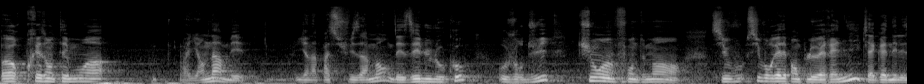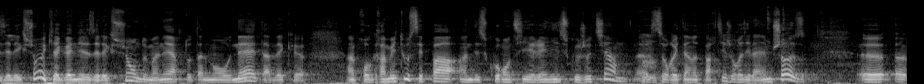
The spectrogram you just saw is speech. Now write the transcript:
Or, présentez-moi, il y en a, mais il n'y en a pas suffisamment, des élus locaux aujourd'hui qui ont un fondement. Si vous, si vous regardez par exemple le RNI qui a gagné les élections et qui a gagné les élections de manière totalement honnête avec euh, un programme et tout, c'est pas un discours anti-RNI ce que je tiens. Euh, Mm. Ça aurait été un autre parti, j'aurais dit la même chose. Euh, euh,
